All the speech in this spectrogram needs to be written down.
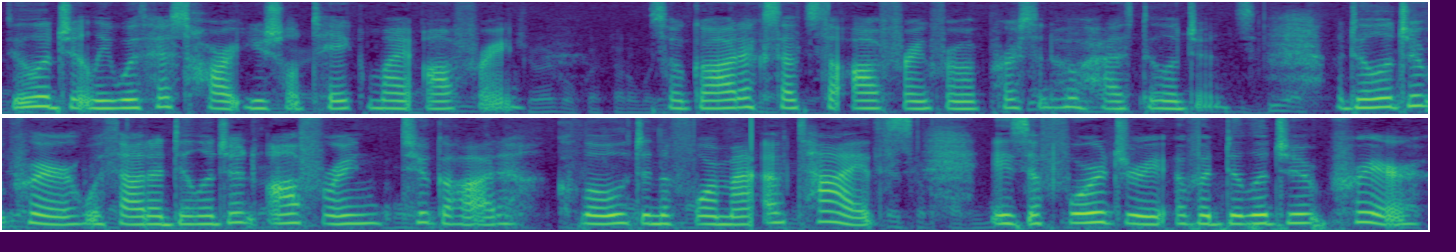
Diligently with his heart you shall take my offering. So God accepts the offering from a person who has diligence. A diligent prayer without a diligent offering to God, clothed in the format of tithes, is a forgery of a diligent prayer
